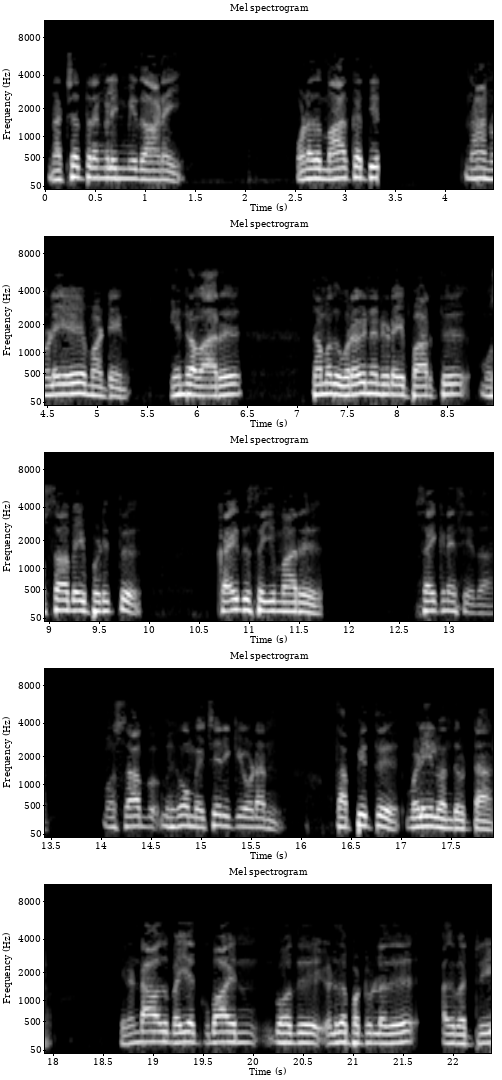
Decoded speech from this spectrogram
நட்சத்திரங்களின் மீது ஆணை. உனது மார்க்கத்தில் நான் நுழையவே மாட்டேன் என்றவாறு தமது உறவினரிடையே பார்த்து முசாபை பிடித்து கைது செய்யுமாறு சைக்கினை செய்தார். முசாப் மிகவும் எச்சரிக்கையுடன் தப்பித்து வெளியில் வந்துவிட்டார் இரண்டாவது பையத் குபாயின் போது எழுதப்பட்டுள்ளது. அது பற்றி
